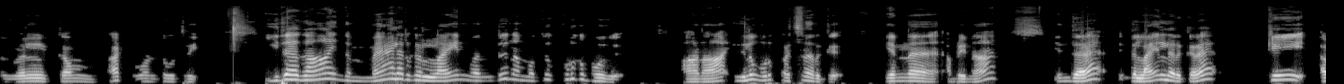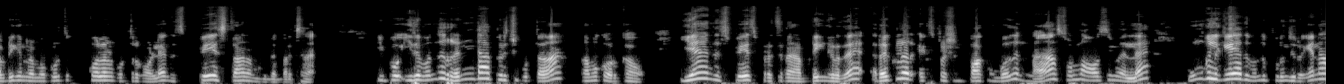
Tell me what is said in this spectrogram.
welcome at one two three இதை தான் இந்த மேல இருக்கிற லைன் வந்து நமக்கு கொடுக்க போகுது. ஆனா இதுல ஒரு பிரச்சனை இருக்கு. என்ன அப்படின்னா இந்த இந்த லைன்ல இருக்கிற கே அப்படிங்கிற நம்ம கொடுத்து கோலன் கொடுத்துருக்கோம் இல்லையா? அந்த ஸ்பேஸ் தான் நமக்கு இந்த பிரச்சனை. இப்போ இதை வந்து ரெண்டா பிரிச்சு கொடுத்தா தான் நமக்கு ஒர்க் ஆகும். ஏன் இந்த ஸ்பேஸ் பிரச்சனை அப்படிங்கறத ரெகுலர் எக்ஸ்பிரஷன் பார்க்கும்போது நான் சொல்ல அவசியமே இல்லை. உங்களுக்கே அது வந்து புரிஞ்சிடும் ஏன்னா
